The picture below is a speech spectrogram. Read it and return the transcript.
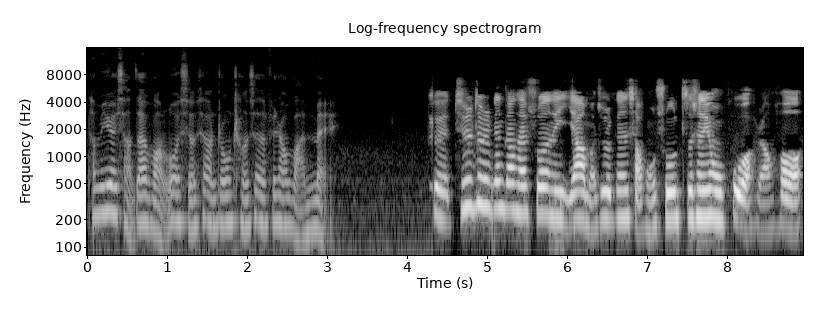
他们越想在网络形象中呈现的非常完美。对，其实就是跟刚才说的那一样嘛，就是跟小红书资深用户，然后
